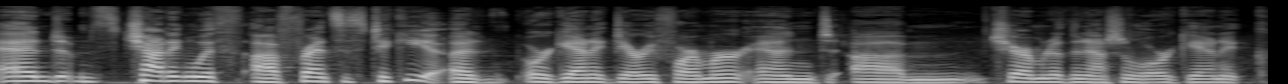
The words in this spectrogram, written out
And I'm chatting with uh, Francis Thicke, an organic dairy farmer and um, chairman of the National Organic.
